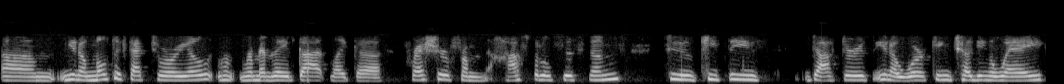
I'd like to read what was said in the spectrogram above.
um, you know multifactorial. Remember, they've got like a pressure from hospital systems to keep these doctors, you know, working, chugging away,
